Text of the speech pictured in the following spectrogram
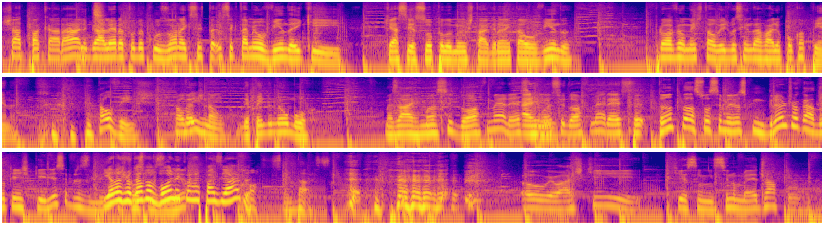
chato pra caralho, galera toda cuzona. Que você, tá, você que tá me ouvindo aí, que, que acessou pelo meu Instagram e tá ouvindo, provavelmente talvez você ainda vale um pouco a pena. talvez. Talvez não. Depende do meu humor. Mas a irmã Sidorf merece. A irmã mesmo. Sidorf merece. Tanto pela sua semelhança com um grande jogador que a gente queria ser brasileiro. E ela jogava vôlei com a rapaziada. Nossa. Ou eu acho que, que assim, ensino médio é uma porra.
